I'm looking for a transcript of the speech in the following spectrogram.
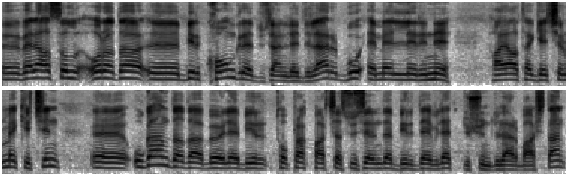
E, velhasıl orada e, bir kongre düzenlediler. Bu emellerini hayata geçirmek için e, Uganda'da böyle bir toprak parçası üzerinde bir devlet düşündüler baştan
